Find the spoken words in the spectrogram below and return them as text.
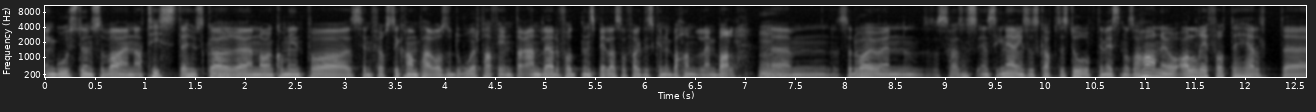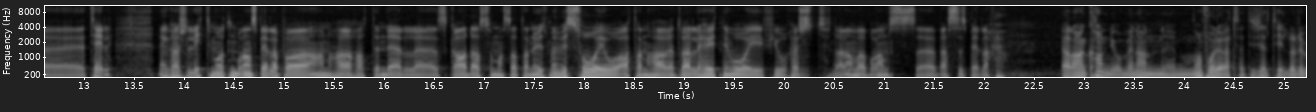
en god stund som var en artist. Jeg husker mm. når han kom inn på sin første kamp her og så dro et par finter. Endelig hadde fått en spiller som faktisk kunne behandle en ball. Mm. Um, så det var jo en, en signering som skapte stor optimisme. Så har han jo aldri fått det helt uh, til. Det er kanskje litt måten Brann spiller på. Han har hatt en del uh, skader som har satt han ut, men vi så jo at han har et veldig høyt nivå i fjor høst, der han var Branns uh, beste spiller. Ja, da, han kan jo, men han, eh, han får det jo rett og slett ikke helt til. Og det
